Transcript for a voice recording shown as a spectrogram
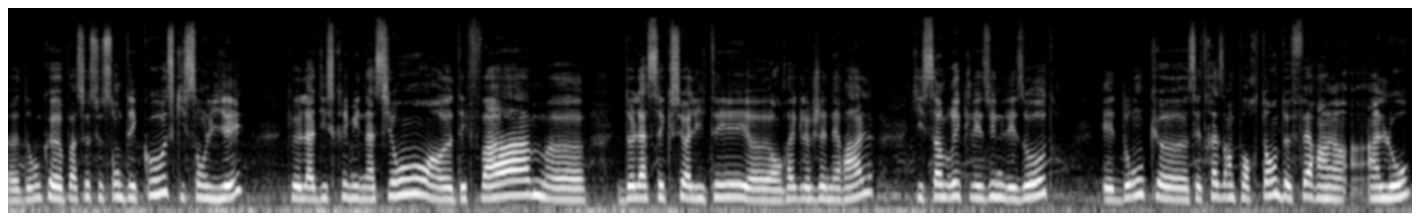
Euh, donc, euh, parce que ce sont des causes qui sont liées, que la discrimination des femmes, de la sexualité en règle générale, qui s'imbriquent les unes les autres. Et donc, c'est très important de faire un, un lot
